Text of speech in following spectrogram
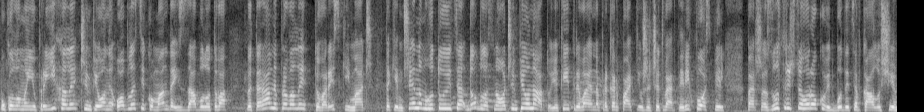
У Коломию приїхали чемпіони області, команда із Заболотова. Ветерани провели товариський матч. Таким чином готуються до обласного чемпіонату, який триває на Прикарпатті вже четвертий рік поспіль. Перша зустріч цього року відбудеться в Калуші.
